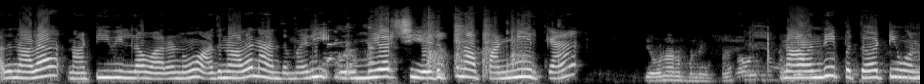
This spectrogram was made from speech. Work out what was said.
அதனால் நான் டிவிலாம் வரணும். அதனால நான் இந்த மாதிரி ஒரு முயற்சி எடுத்து நான் பண்ணியிருக்கேன். எவ்வளோ நேரம் பண்ணீங்க இப்போ? நான் வந்து இப்போ தேர்ட்டி ஒன்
